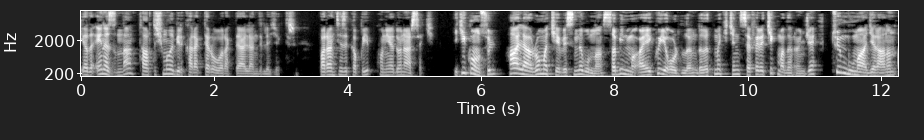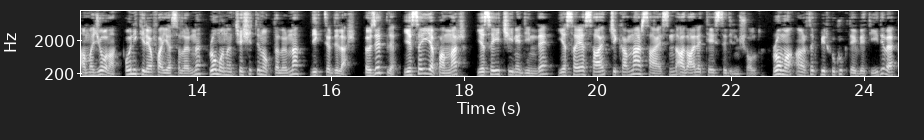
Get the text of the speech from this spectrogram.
ya da en azından tartışmalı bir karakter olarak değerlendirilecektir. Parantezi kapayıp konuya dönersek. İki konsül hala Roma çevresinde bulunan Sabin ve Aequia ordularını dağıtmak için sefere çıkmadan önce tüm bu maceranın amacı olan 12 lefa yasalarını Roma'nın çeşitli noktalarına diktirdiler. Özetle yasayı yapanlar yasayı çiğnediğinde yasaya sahip çıkanlar sayesinde adalet tesis edilmiş oldu. Roma artık bir hukuk devletiydi ve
